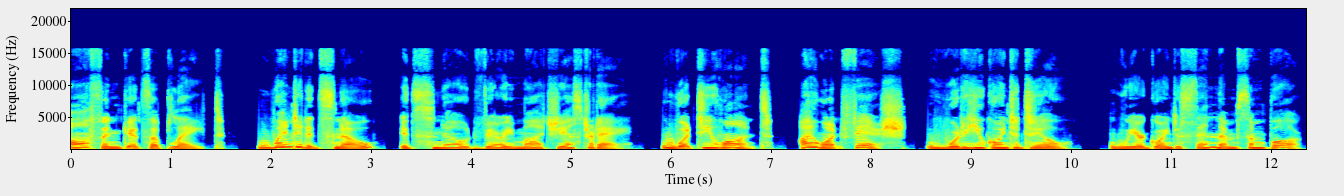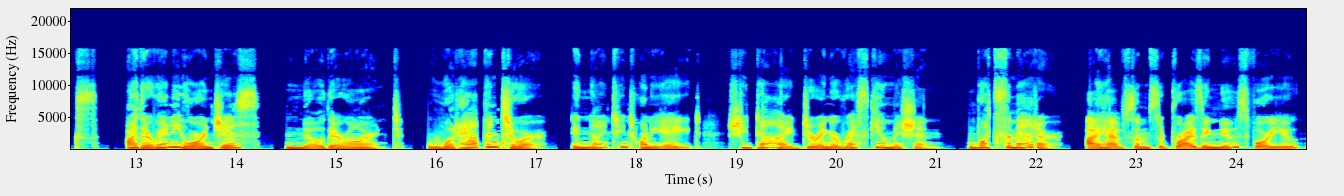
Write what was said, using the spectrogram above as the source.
often gets up late. When did it snow? It snowed very much yesterday. What do you want? I want fish. What are you going to do? We are going to send them some books. Are there any oranges? No, there aren't. What happened to her? In 1928, she died during a rescue mission. What's the matter? I have some surprising news for you.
